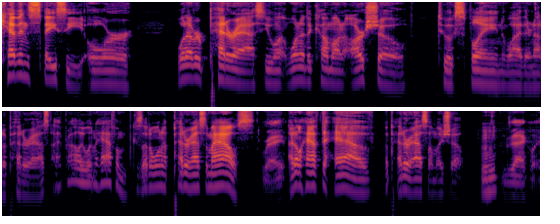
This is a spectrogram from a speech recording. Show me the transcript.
Kevin Spacey or whatever pederass you want wanted to come on our show to explain why they're not a pederass, I probably wouldn't have them because I don't want a pederass in my house. Right. I don't have to have a pederass on my show. Exactly.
